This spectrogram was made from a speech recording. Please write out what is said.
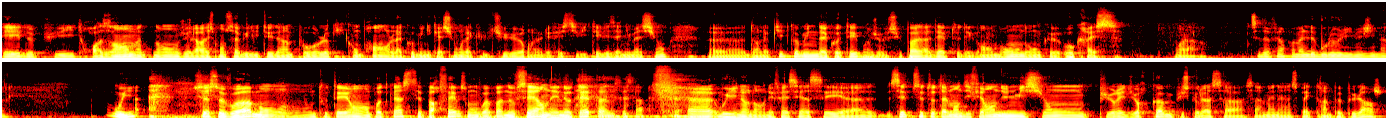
et depuis 3 ans maintenant, j'ai la responsabilité d'un pôle qui comprend la communication, la culture, les festivités, les animations, dans la petite commune d'à côté. Moi, je ne suis pas adepte des grands bons, donc au Cresse. Voilà. Ça doit faire pas mal de boulot, j'imagine. Oui, ça se voit. Bon, tout est en podcast, c'est parfait parce qu'on ne voit pas nos cernes et nos têtes, hein, c'est ça euh, Oui, non, non. En effet, c'est assez, euh, c'est totalement différent d'une mission pure et dure com, puisque là, ça, ça, amène à un spectre un peu plus large.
